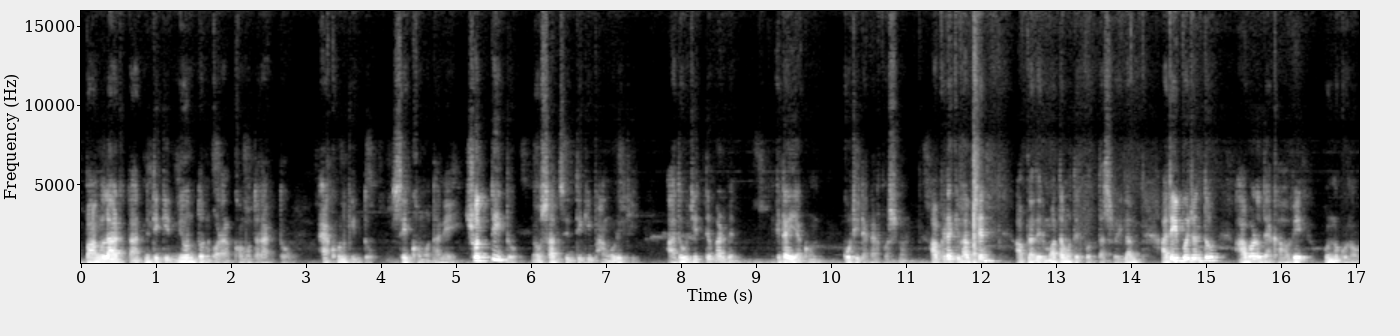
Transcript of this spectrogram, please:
বাংলার রাজনীতিকে নিয়ন্ত্রণ করার ক্ষমতা রাখত। এখন কিন্তু সেই ক্ষমতা নেই। সত্যিই তো নৌসাদ সিদ্দিকী ভাঙড়ে কি আদৌ জিততে পারবেন? এটাই এখন কোটি টাকার প্রশ্ন। আপনারা কি ভাবছেন? আপনাদের মতামতের প্রত্যাশা রইলাম। আজ এই পর্যন্ত আবারও দেখা হবে অন্য কোনো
